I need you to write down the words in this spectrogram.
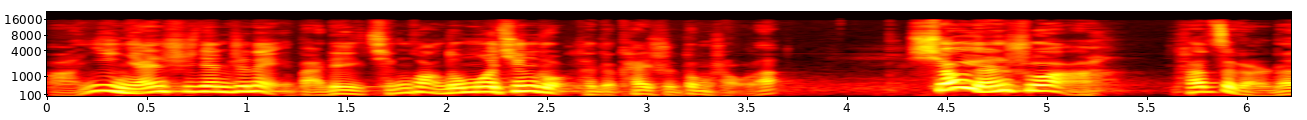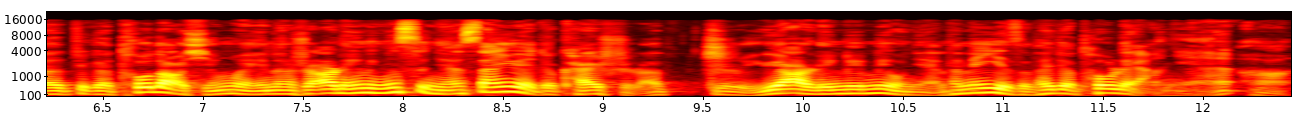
啊，一年时间之内把这情况都摸清楚，他就开始动手了。萧元说啊，他自个儿的这个偷盗行为呢，是二零零四年三月就开始了，止于二零零六年。他那意思，他就偷两年啊。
